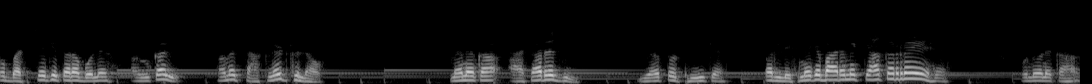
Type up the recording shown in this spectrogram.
वो बच्चे की तरह बोले, अंकल, हमें चॉकलेट खिलाओ। मैंने कहा, आचार्य जी, यह तो ठीक है, पर लिखने के बारे में क्या कर रहे हैं? उन्होंने कहा,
